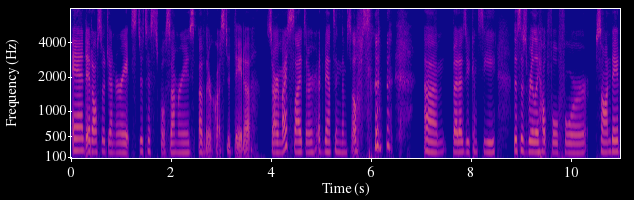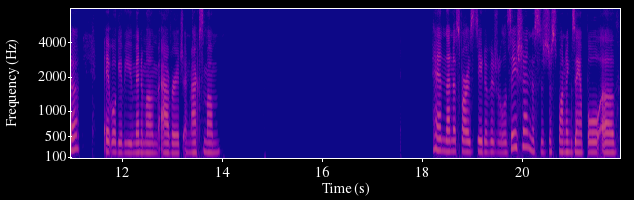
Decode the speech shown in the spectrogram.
And it also generates statistical summaries of the requested data. Sorry, my slides are advancing themselves. um, but as you can see, this is really helpful for sonde data it will give you minimum, average, and maximum. And then as far as data visualization, this is just one example of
